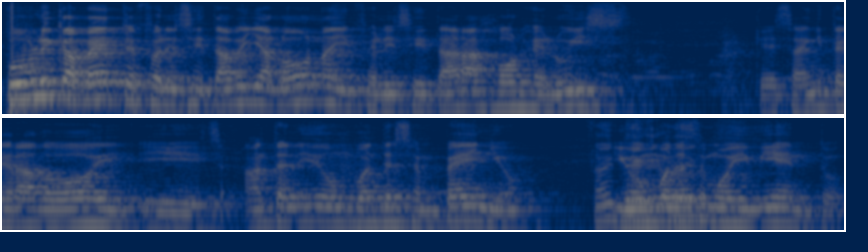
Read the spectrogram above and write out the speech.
públicamente felicitar a Villalona y felicitar a Jorge Luis, que se han integrado hoy y han tenido un buen desempeño No y un buen movimiento.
